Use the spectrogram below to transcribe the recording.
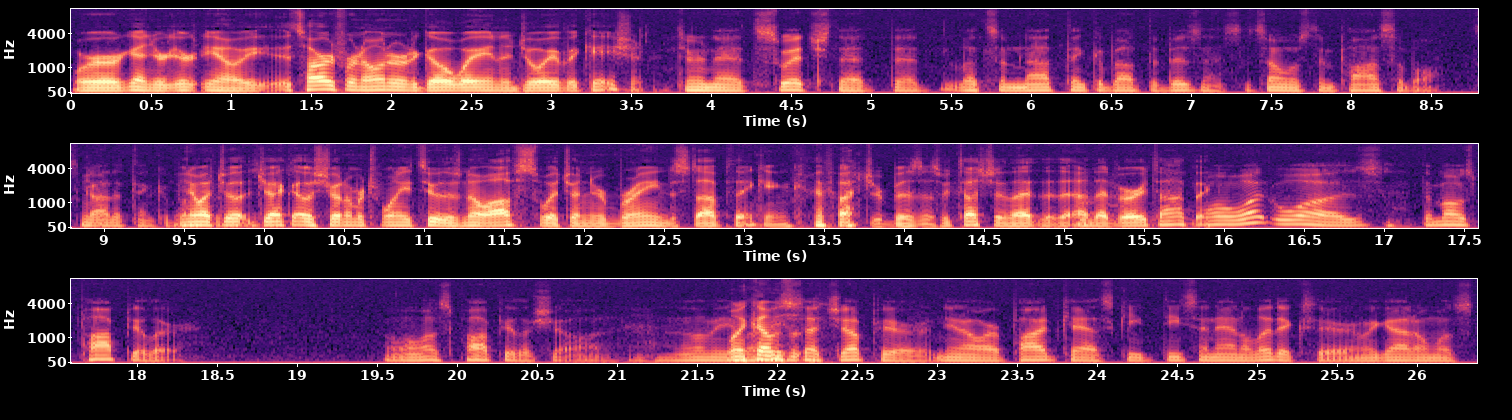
Where again, you're, you're you know, it's hard for an owner to go away and enjoy a vacation. Turn that switch that, that lets them not think about the business. It's almost impossible. It's You- got to think about You know what, business. Jack? That was show number 22. There's no off switch on your brain to stop thinking about your business. We touched on that on that very topic. Well, what was the most popular? The most popular show. Let me, When it let comes me to- set you up here. You know, our podcasts keep decent analytics here, and we got almost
